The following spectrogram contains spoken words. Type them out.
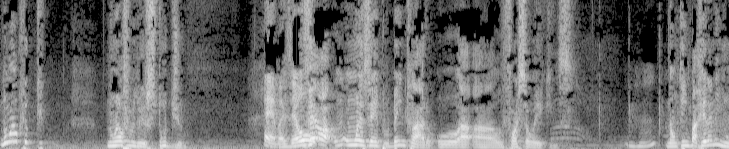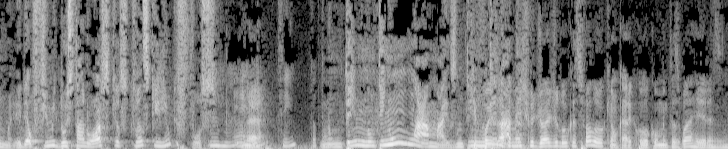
não é o que, que- não é o filme do estúdio. É, mas é o. Vê, ó, um, um exemplo bem claro, o, a- a- o Force Awakens. Não tem barreira nenhuma. Ele é o filme do Star Wars que os fãs queriam que fosse. É. Sim, total. Não tem, não tem um A mais, não tem, Que não foi tem exatamente o que o George Lucas falou, que é um cara que colocou muitas barreiras. Né?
